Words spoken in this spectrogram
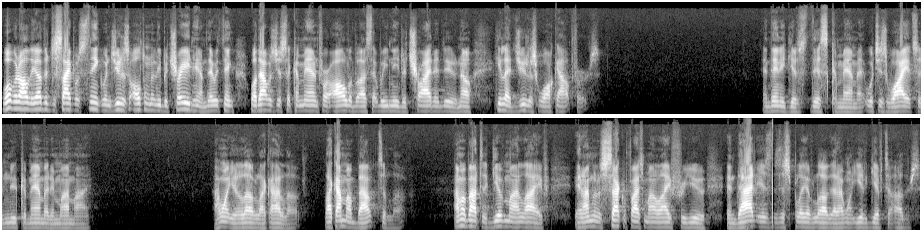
what would all the other disciples think when Judas ultimately betrayed him? They would think, well, that was just a command for all of us that we need to try to do. No, he let Judas walk out first. And then he gives this commandment, which is why it's a new commandment in my mind. I want you to love like I love, like I'm about to love. I'm about to give my life, and I'm going to sacrifice my life for you. And that is the display of love that I want you to give to others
